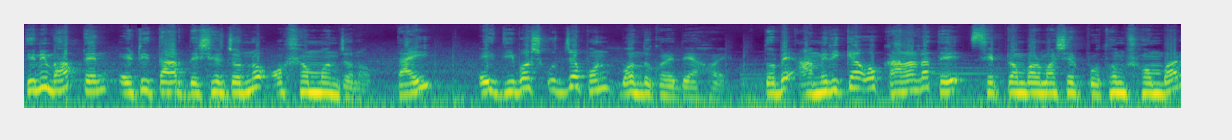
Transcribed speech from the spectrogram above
তিনি ভাবতেন এটি তার দেশের জন্য অসম্মানজনক। তাই এই দিবস উদযাপন বন্ধ করে দেয়া হয়। তবে আমেরিকা ও কানাডাতে সেপ্টেম্বর মাসের প্রথম সোমবার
